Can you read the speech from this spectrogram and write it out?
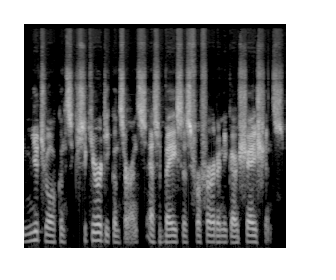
mutual con- security concerns as a basis for further negotiations.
